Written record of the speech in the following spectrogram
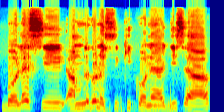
But let's see i'm going to see, click on uh, this uh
